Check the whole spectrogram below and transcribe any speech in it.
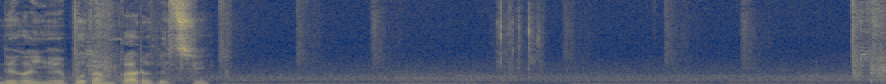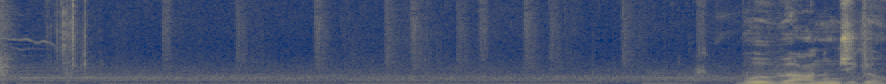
내가 얘보단 빠르겠지? 뭐 왜 안 움직여?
